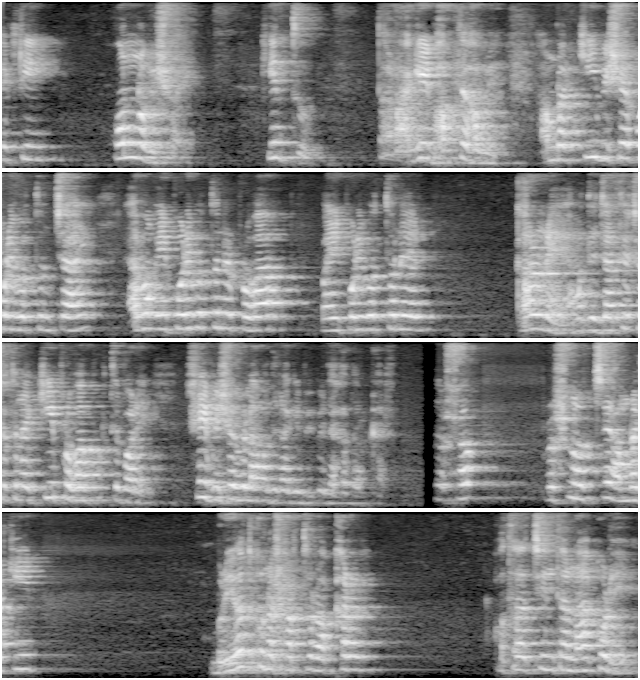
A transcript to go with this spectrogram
একটি অন্য বিষয়, কিন্তু তার আগেই ভাবতে হবে আমরা কি বিষয়ে পরিবর্তন চাই এবং এই পরিবর্তনের প্রভাব বা এই পরিবর্তনের কারণে আমাদের জাতীয় চেতনায় কী প্রভাব পড়তে পারে সেই বিষয়গুলো আমাদের আগে ভেবে দেখা দরকার। দর্শক, প্রশ্ন হচ্ছে, আমরা কি বৃহৎ কোনো স্বার্থ রক্ষার কথা চিন্তা না করে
